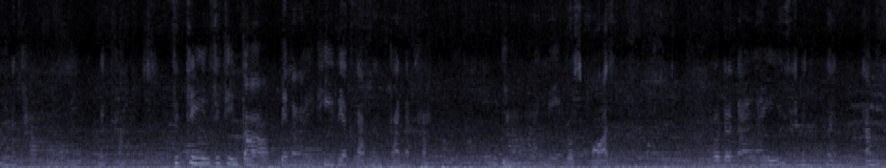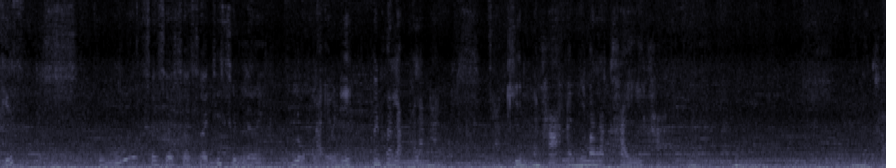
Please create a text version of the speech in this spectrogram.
นี่นะคะไหมคะซิตรีนซิตรีนก็เป็นอะไรที่เรียกซับเหมือนกันนะคะนะคะนี่โรสพอสโรโดไนส์เห็นไหมเพื่อนอามิทิส สวยสวยสวยสวยที่สุดเลยหลงไหลวันนี้เพื่อนเพื่อนๆรักพลังงานจากขินนะคะ อันนี้มาลักไข่ค่ะนี่นะคะ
